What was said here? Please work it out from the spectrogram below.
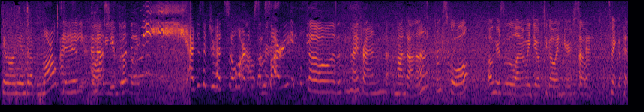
Kelani ended up in Marlton, hate and now she's with public. me. I just hit your head so hard. I'm so hurt. sorry. So this is my friend Mandana from school. Oh, here's Lululemon. We do have to go in here, so Okay. let's make a pit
